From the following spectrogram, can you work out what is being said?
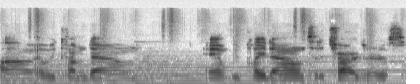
um, and we come down, and we play down to the Chargers.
